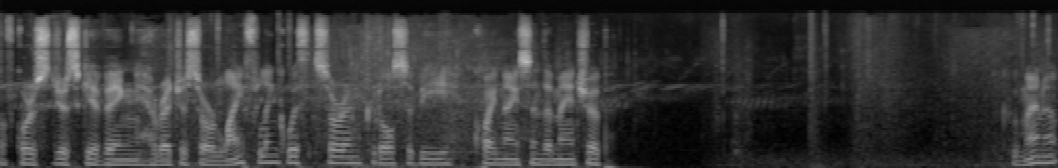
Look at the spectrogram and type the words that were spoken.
Of course, just giving Regisaur lifelink with Sorin could also be quite nice in the matchup. Kumano.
